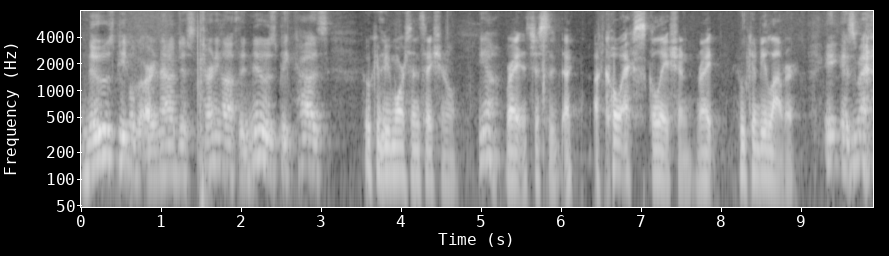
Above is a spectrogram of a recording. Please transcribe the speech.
news. People are now just turning off the news because, Who can be more sensational, yeah. right? It's just a, a, a co-escalation, right? Who can be louder? It- As a matter,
